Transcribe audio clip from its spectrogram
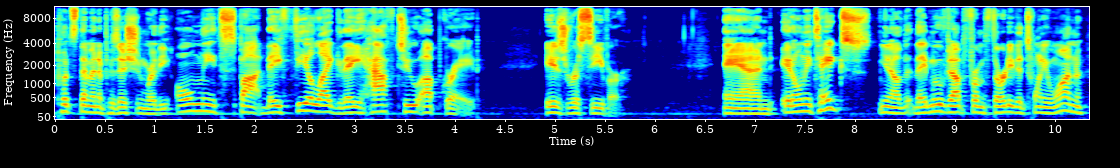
puts them in a position where the only spot they feel like they have to upgrade is receiver. And it only takes, you know, they moved up from 30 to 21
